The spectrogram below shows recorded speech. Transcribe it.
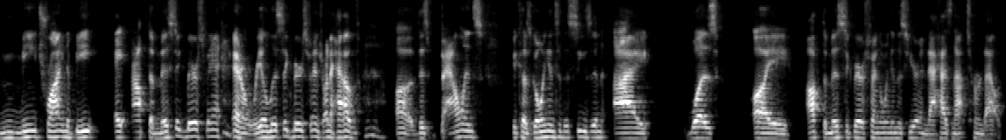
Me trying to be a optimistic Bears fan and a realistic Bears fan, trying to have uh, this balance because going into the season, I was a optimistic Bears fan going in this year, and that has not turned out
